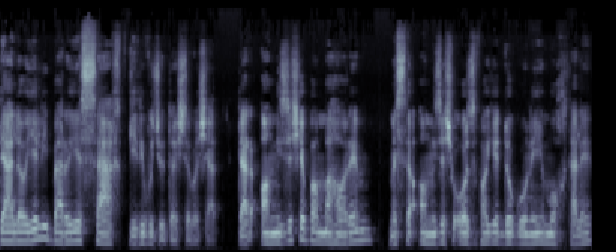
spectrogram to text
دلایلی برای سختگیری وجود داشته باشد. در آمیزش با مهارم مثل آمیزش عضوهای دو گونه مختلف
